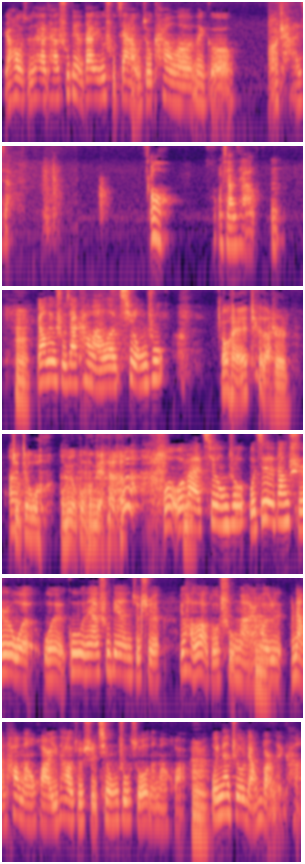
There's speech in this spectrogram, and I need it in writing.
然后我就在她书店待了一个暑假，我就看了那个，我要查一下。哦，我想起来了，嗯，嗯然后那个暑假看完了《七龙珠》，，OK，这个倒是，这这我我们有共同点。我我把《七龙珠》我记得当时我我姑姑那家书店就是有好多好多书嘛，然后两套漫画，一套就是《七龙珠》所有的漫画，嗯。我应该只有两本没看，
